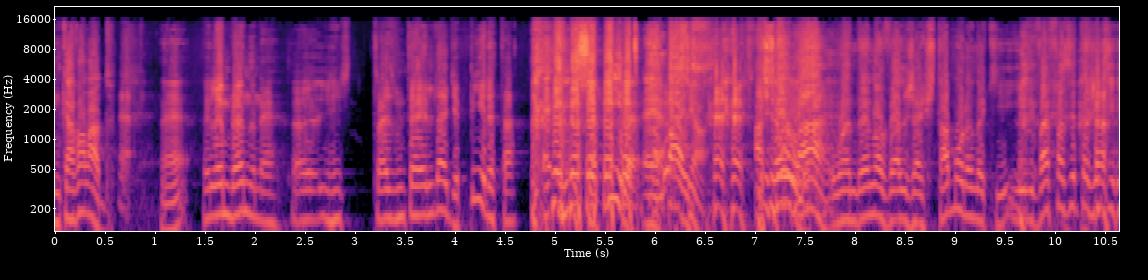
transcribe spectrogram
encavalado. É. Né? E Lembrando, né? A gente traz muita realidade. É pira, tá? É, isso é pira? É, Rapaz, assim, ó. Até lá, o André Novello já está morando aqui e ele vai fazer pra gente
